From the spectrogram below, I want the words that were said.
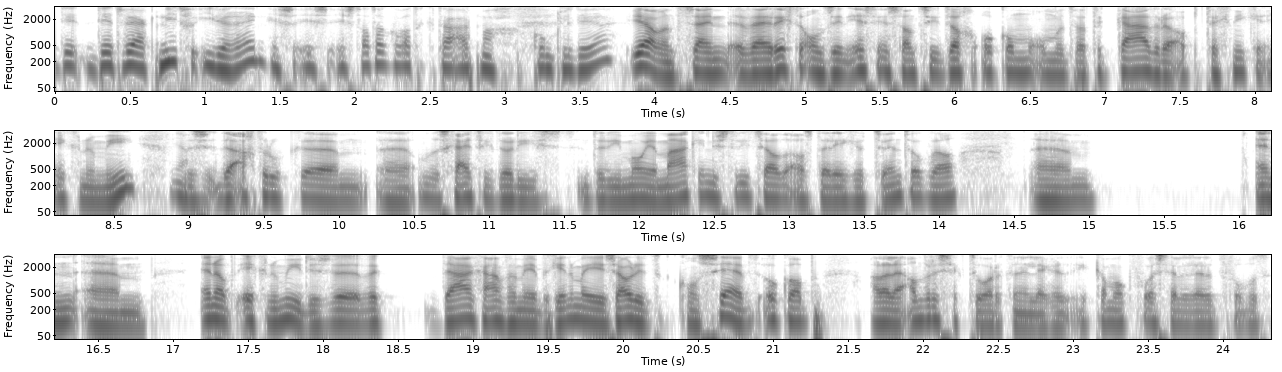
dit, dit werkt niet voor iedereen. Is, is, is dat ook wat ik daaruit mag concluderen? Ja, want zijn, wij richten ons in eerste instantie toch ook om, om het wat te kaderen op techniek en economie. Ja. Dus de Achterhoek ehm, eh, onderscheidt zich door die, door die mooie maakindustrie, hetzelfde als de regio Twente ook wel. Ehm, en, ehm, en op economie. Dus we, we, daar gaan we mee beginnen. Maar je zou dit concept ook op allerlei andere sectoren kunnen leggen. Ik kan me ook voorstellen dat het bijvoorbeeld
